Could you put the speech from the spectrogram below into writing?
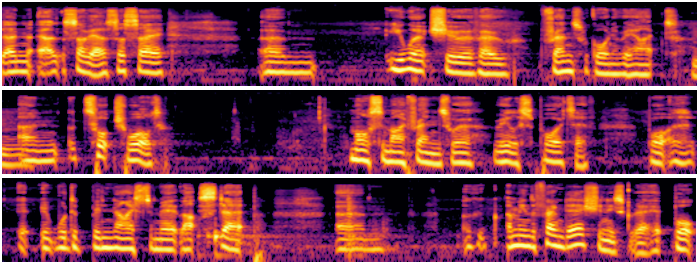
and uh, sorry as i say um, you weren't sure of how friends were going to react. And touch wood, most of my friends were really supportive, but uh, it, it would have been nice to make that step. Um, I mean, the foundation is great, but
